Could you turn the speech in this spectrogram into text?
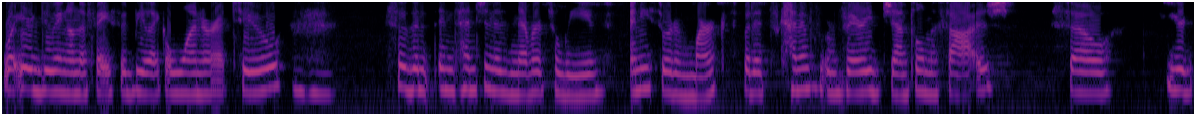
what you're doing on the face would be like a 1 or a 2 mm-hmm. So the intention is never to leave any sort of marks but it's kind of a very gentle massage so you're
